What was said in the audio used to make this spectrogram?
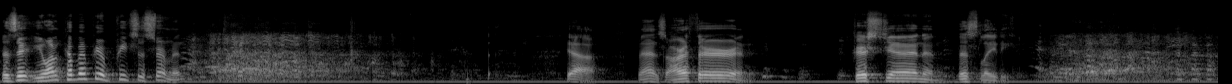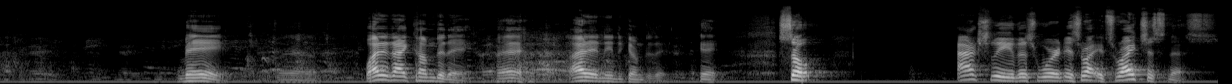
Does it you want to come up here and preach the sermon? yeah. Man, it's Arthur and Christian and this lady. May. Yeah. Why did I come today? I didn't need to come today. Okay. So, actually, this word is right. It's righteousness.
